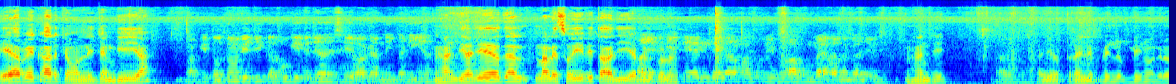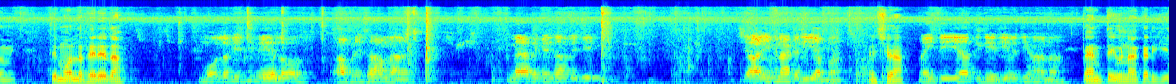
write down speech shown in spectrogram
ਇਹ ਆ ਵੀ ਘਰ ਚੋਣ ਲਈ ਚੰਗੀ ਆ। ਬਾਕੀ ਦੁੱਧੋਂ ਵੀ ਜੀ ਕਰੂਗੀ ਵੀ ਜੇ ਸੇਵਾ ਕਰਨੀ ਪੈਣੀ ਆ। ਹਾਂਜੀ ਹਾਂਜੀ ਇਹ ਤਾਂ ਨਾਲੇ ਸੂਈ ਵੀ ਤਾਜੀ ਆ ਬਿਲਕੁਲ। ਤੇ ਦੇਣਾ ਮਸ ਵੇਖੋ ਆਪ ਮੈਲਾ ਲੱਗਾ ਜੀ। ਹਾਂਜੀ। ਅਜੇ ਉਤਰਾ ਹੀ ਲਿਬੜੀ ਲਿਬੜੀ ਮਗਰੋਂ ਵੀ। ਤੇ ਮੁੱਲ ਫਿਰ ਇਹਦਾ? ਮੁੱਲ ਵੀ ਜੀ ਵੇਖ ਲਓ ਆਪਣੇ ਹਿਸਾਬ ਨਾਲ। ਮੈਂ ਤਾਂ ਕਹਿੰਦਾ ਵੀ ਜੀ 40 ਬਣਾ ਕਰੀਏ ਆਪਾਂ। ਅੱਛਾ। 35000 ਦੀ ਦੇ ਦਈਏ ਜੀ ਹਾਂ ਨਾ। 35 ਵੀ ਨਾ ਕਰੀਏ।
